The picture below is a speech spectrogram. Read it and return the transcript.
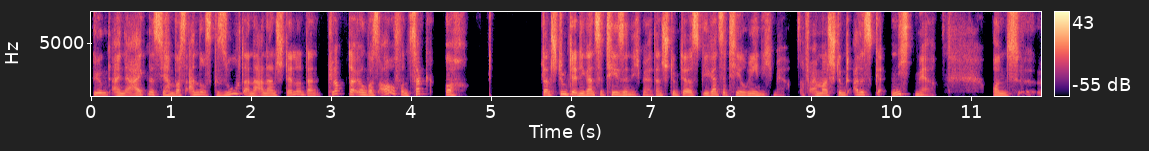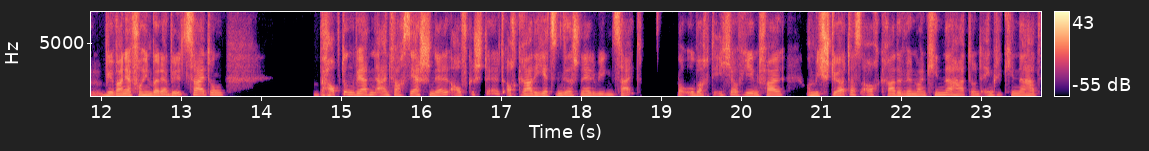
irgendein Ereignis, sie haben was anderes gesucht an einer anderen Stelle und dann ploppt da irgendwas auf und zack, och, dann stimmt ja die ganze These nicht mehr, dann stimmt ja das, die ganze Theorie nicht mehr. Auf einmal stimmt alles nicht mehr. Und äh, wir waren ja vorhin bei der Bildzeitung. Behauptungen werden einfach sehr schnell aufgestellt, auch gerade jetzt in dieser schnelllebigen Zeit. Beobachte ich auf jeden Fall. Und mich stört das auch, gerade wenn man Kinder hat und Enkelkinder hat,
